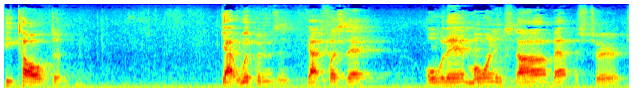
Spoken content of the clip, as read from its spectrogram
he talked and got whippings and got fussed at over there at Morning Star Baptist Church.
